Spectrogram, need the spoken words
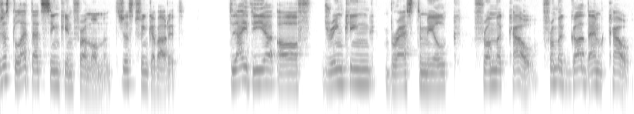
just let that sink in for a moment. Just think about it. The idea of drinking breast milk from a cow, from a goddamn cow,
